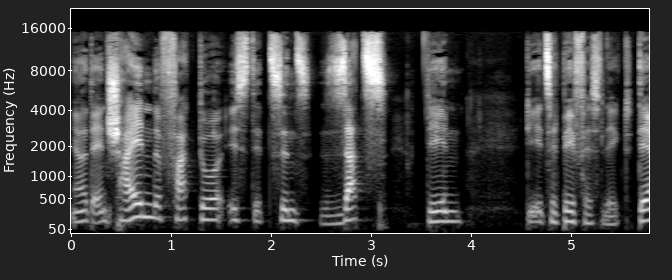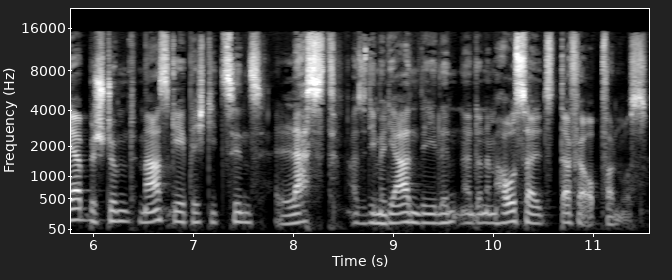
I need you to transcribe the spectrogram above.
Ja, der entscheidende Faktor ist der Zinssatz, den die EZB festlegt. Der bestimmt maßgeblich die Zinslast, also die Milliarden, die Lindner dann im Haushalt dafür opfern muss.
